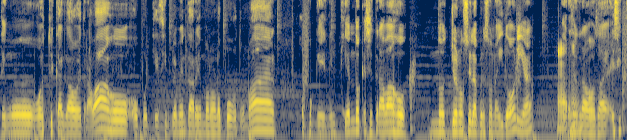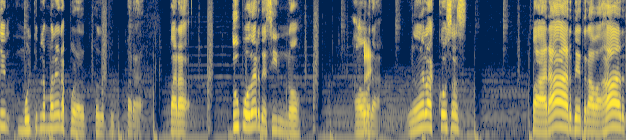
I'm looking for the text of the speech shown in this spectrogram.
tengo o estoy cargado de trabajo o porque simplemente ahora mismo no lo puedo tomar o porque entiendo que ese trabajo no, yo no soy la persona idónea para ese trabajo. O sea, existen múltiples maneras para, para, para, tú poder decir no. Ahora, una de las cosas, parar de trabajar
